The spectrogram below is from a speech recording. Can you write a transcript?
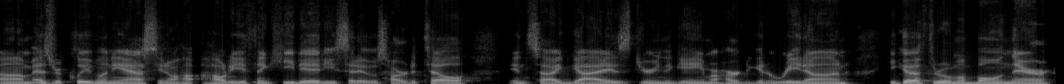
Um, Ezra Cleveland, he asked, you know, how, how, do you think he did? He said it was hard to tell. Inside guys during the game are hard to get a read on. He could have threw him a bone there.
